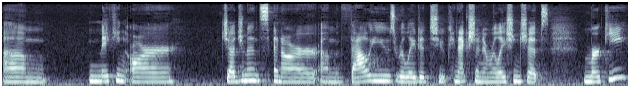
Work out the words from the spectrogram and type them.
um, making our judgments and our um, values related to connection and relationships murky.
